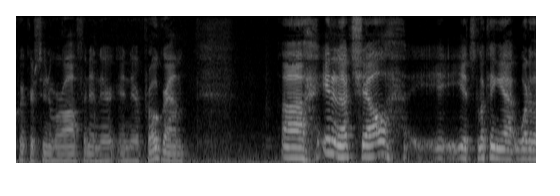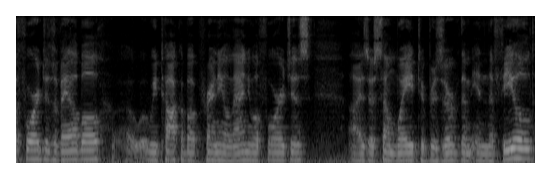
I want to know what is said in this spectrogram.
quicker, sooner, more often in their in their program. Uh, in a nutshell, it's looking at what are the forages available. We talk about perennial and annual forages. Uh, is there some way to preserve them in the field,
